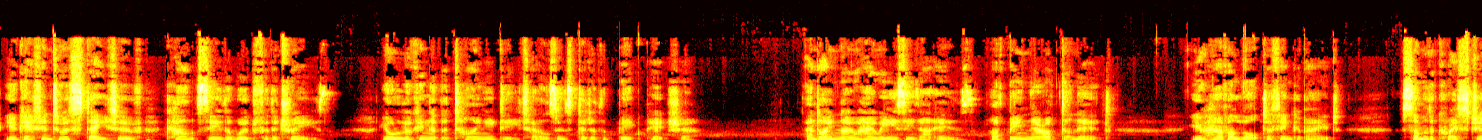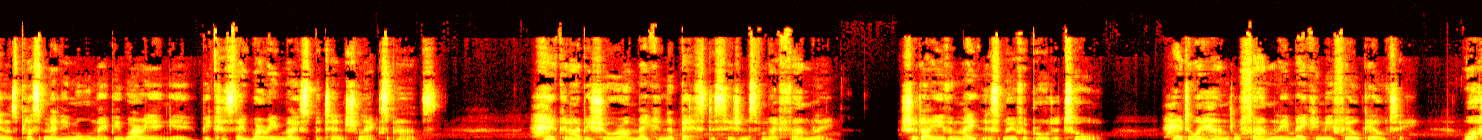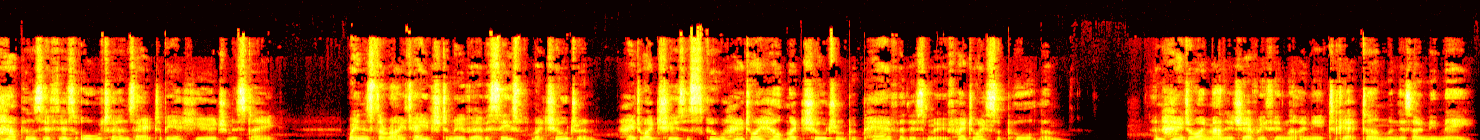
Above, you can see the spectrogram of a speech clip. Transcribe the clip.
You get into a state of can't see the wood for the trees. You're looking at the tiny details instead of the big picture. And I know how easy that is. I've been there, I've done it. You have a lot to think about, some of the questions, plus many more, may be worrying you because they worry most potential expats. How can I be sure I'm making the best decisions for my family? Should I even make this move abroad at all? How do I handle family making me feel guilty? What happens if this all turns out to be a huge mistake? When's the right age to move overseas with my children? How do I choose a school? How do I help my children prepare for this move? How do I support them? And how do I manage everything that I need to get done when there's only me?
